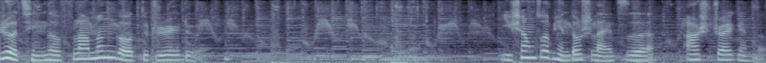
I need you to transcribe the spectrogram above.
热情的 Flamengo d j r d o 以上作品都是来自 Ash Dragon 的。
